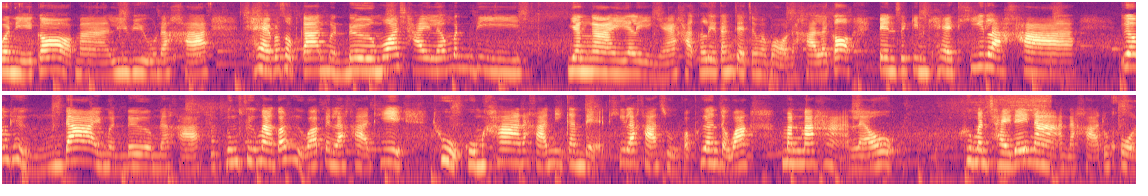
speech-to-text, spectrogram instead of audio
วันนี้ก็มารีวิวนะคะ แชร์ประสบการณ์เหมือนเดิมว่าใช้แล้วมันดียังไงอะไรอย่างเงี้ยค่ะ ก็เลยตั้งใจจะมาบอกนะคะ แล้วก็เป็นสกินแคร์ที่ราคาเอื้อมถึงได้เหมือนเดิมนะคะลุงซื้อมาก็ถือว่าเป็นราคาที่ถูกคุ้มค่านะคะ มีกันแดดที่ราคาสูงกว่าเพื่อน แต่ว่ามันมาหารแล้ว คือมันใช้ได้นานนะคะ ทุกคน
